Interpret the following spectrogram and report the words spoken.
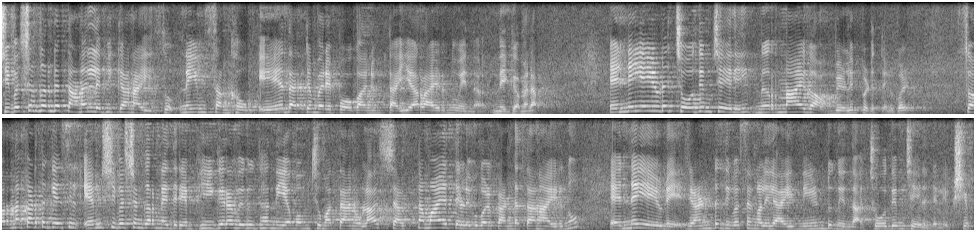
ശിവശങ്കറിന്റെ തണൽ ലഭിക്കാനായി സ്വപ്നയും സംഘവും ഏതറ്റം വരെ പോകാനും തയ്യാറായിരുന്നു എന്ന് നിഗമനം. എൻ ഐ എയുടെ ചോദ്യം ചെയ്യലിൽ നിർണായക വെളിപ്പെടുത്തലുകൾ. സ്വർണക്കടത്ത് കേസിൽ എം ശിവശങ്കറിനെതിരെ ഭീകരവിരുദ്ധ നിയമം ചുമത്താനുള്ള ശക്തമായ തെളിവുകൾ കണ്ടെത്താനായിരുന്നു എൻ ഐ എയുടെ രണ്ട് ദിവസങ്ങളിലായി നീണ്ടുനിന്ന ചോദ്യം ചെയ്യലിന്റെ ലക്ഷ്യം.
